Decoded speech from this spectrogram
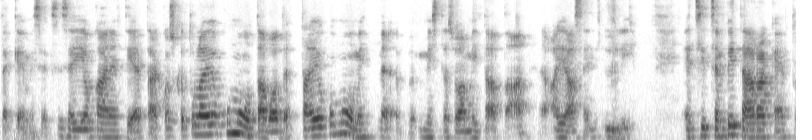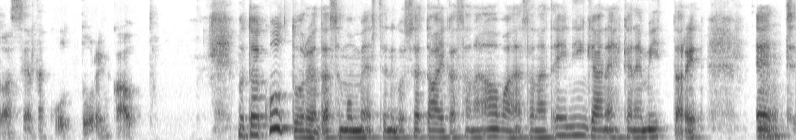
tekemiseksi. Se jokainen tietää, koska tulee joku muu tavoite tai joku muu, mistä sua mitataan, ajaa sen yli. Sitten sen pitää rakentua sieltä kulttuurin kautta. Mutta tuo kulttuuri on tässä mun mielestä niin se taikasana, avainsana, että ei niinkään ehkä ne mittarit. Mm. Et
